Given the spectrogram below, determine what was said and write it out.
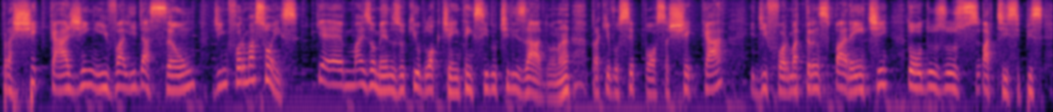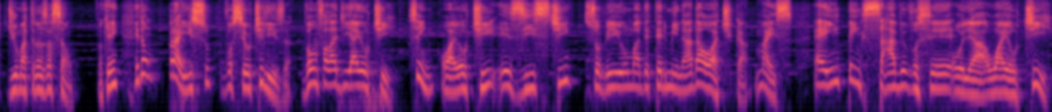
para checagem e validação de informações que é mais ou menos o que o blockchain tem sido utilizado, né? Para que você possa checar de forma transparente todos os partícipes de uma transação. Ok? Então, para isso, você utiliza. Vamos falar de IoT. Sim, o IoT existe sob uma determinada ótica, mas é impensável você olhar o IoT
